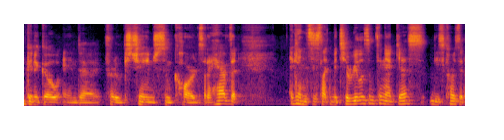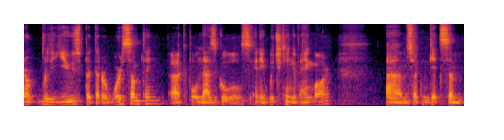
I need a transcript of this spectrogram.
going to go and uh, try to exchange some cards that I have that again, it's this like materialism thing, I guess. These cards I don't really use, but that are worth something. A couple of Nazguls and a Witch King of Angmar. Um, so I can get some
